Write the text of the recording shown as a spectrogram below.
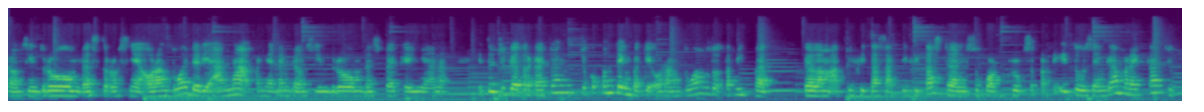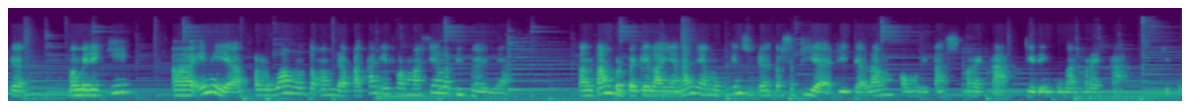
down syndrome dan seterusnya orang tua dari anak penyandang Down syndrome dan sebagainya nah itu juga terkadang cukup penting bagi orang tua untuk terlibat dalam aktivitas-aktivitas dan support group seperti itu sehingga mereka juga memiliki uh, ini ya peluang untuk mendapatkan informasi yang lebih banyak tentang berbagai layanan yang mungkin sudah tersedia di dalam komunitas mereka di lingkungan mereka gitu.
